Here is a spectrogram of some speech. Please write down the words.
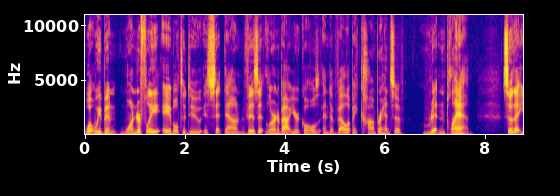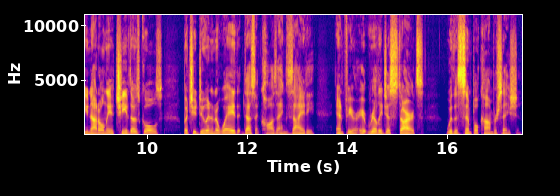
what we've been wonderfully able to do is sit down, visit, learn about your goals, and develop a comprehensive written plan so that you not only achieve those goals, but you do it in a way that doesn't cause anxiety and fear. It really just starts with a simple conversation.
